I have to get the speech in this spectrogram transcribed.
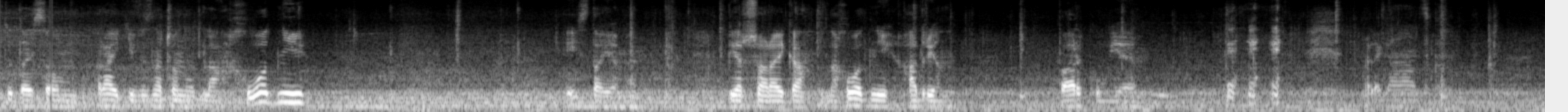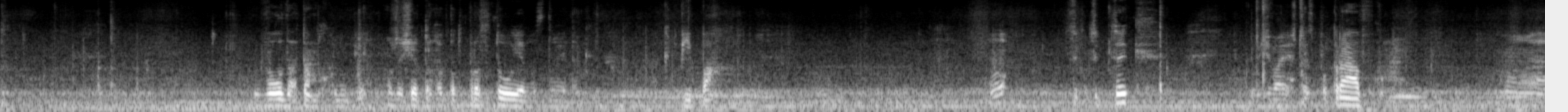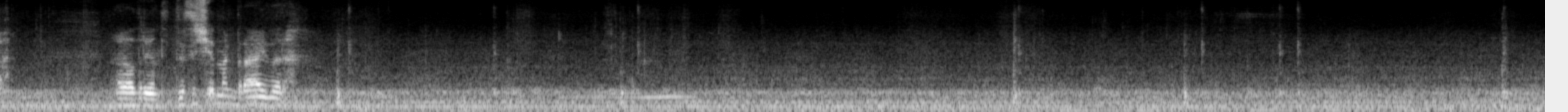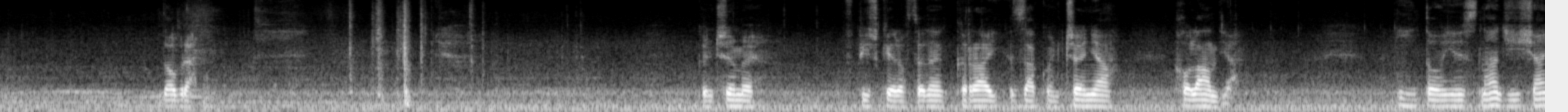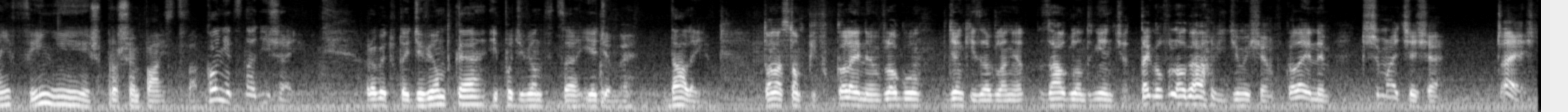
Tutaj są rajki wyznaczone dla chłodni. I stajemy. Pierwsza rajka dla chłodni. Adrian parkuje. Elegancko. Woda tam chlubie. Może się trochę podprostuje, bo stoję tak jak pipa. O, cyk, cyk, cyk. Kuźwa jeszcze z poprawką. Adrian, ty jesteś jednak driver. Dobra. Kończymy wpisz kierowcę ten kraj zakończenia Holandia. I to jest na dzisiaj finish, proszę Państwa. Koniec na dzisiaj. Robię tutaj dziewiątkę i po dziewiątce jedziemy dalej. To nastąpi w kolejnym vlogu. Dzięki za za oglądnięcie tego vloga. Widzimy się w kolejnym. Trzymajcie się. Cześć!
